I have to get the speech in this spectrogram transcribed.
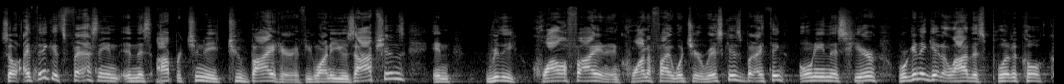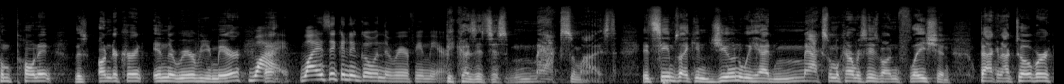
So I think it's fascinating in this opportunity to buy it here. If you want to use options in really qualify and, and, quantify what your risk is. But I think owning this here, we're going to get a lot of this political component, this undercurrent in the rearview mirror. Why? I, Why is it going to go in the rearview mirror? Because it's just maximized. It seems like in June we had maximum conversations about inflation. Back in October,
